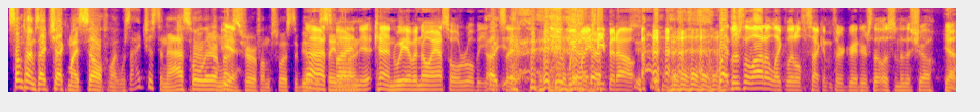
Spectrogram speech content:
sometimes I check myself. I'm like, was I just an asshole there? I'm not Yeah. sure if I'm supposed to be able Nah, to that's say fine. that. Ken, we have a no asshole rule, but you can Uh, say it. we might beep it out. but there's a lot of like little second third graders that listen to the show. Yeah.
